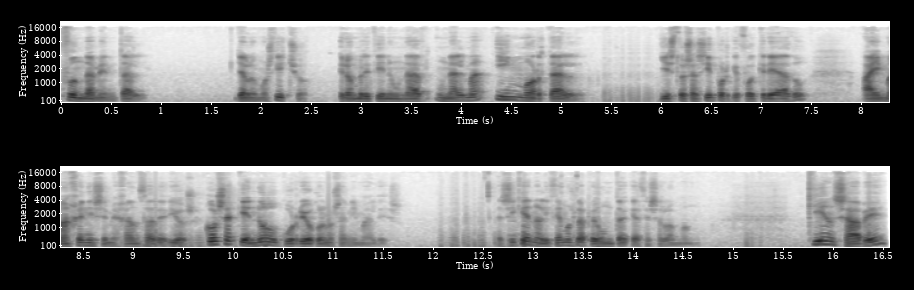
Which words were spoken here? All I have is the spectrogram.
fundamental. Ya lo hemos dicho, el hombre tiene un, alma inmortal. Y esto es así porque fue creado a imagen y semejanza de Dios, cosa que no ocurrió con los animales. Así que analicemos la pregunta que hace Salomón. ¿Quién sabe,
